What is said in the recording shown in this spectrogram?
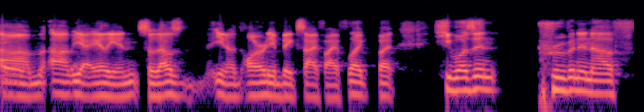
Um, um yeah alien. So that was you know already a big sci-fi flick but he wasn't proven enough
